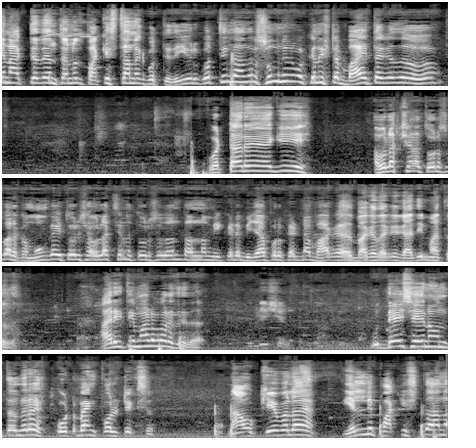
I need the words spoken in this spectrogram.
ಏನಾಗ್ತದೆ ಅಂತ ಅನ್ನೋದು ಪಾಕಿಸ್ತಾನಕ್ಕೆ ಗೊತ್ತಿದೆ. ಇವ್ರಿಗೆ ಗೊತ್ತಿಲ್ಲ ಅಂದ್ರೆ ಸುಮ್ಮನಿರುವ ಕನಿಷ್ಠ ಬಾಯಿ ತೆಗೆದು ಒಟ್ಟಾರೆಯಾಗಿ ಅವಲಕ್ಷಣ ತೋರಿಸ್ಬಾರಕ ಮುಂಗೈ ತೋರಿಸಿ ಅವಲಕ್ಷಣ ತೋರಿಸೋದು ಅಂತ ನಮ್ಮ ಈ ಕಡೆ ಬಿಜಾಪುರ ಕಡೆನ ಭಾಗ, ಭಾಗದಾಗ ಗಾದಿ ಮಾತದ. ಆ ರೀತಿ ಮಾಡಬಾರದು ಇದು. ಉದ್ದೇಶ ಏನು ಅಂತಂದ್ರೆ ಕೋಟ್ ಬ್ಯಾಂಕ್ ಪಾಲಿಟಿಕ್ಸ್. ನಾವು ಕೇವಲ ಎಲ್ಲಿ ಪಾಕಿಸ್ತಾನ,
